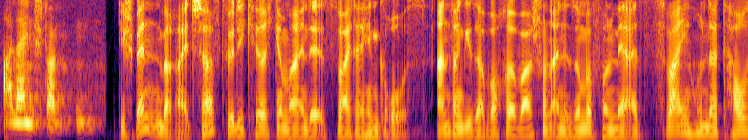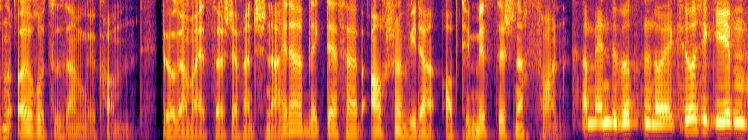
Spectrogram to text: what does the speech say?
allein standen. Die Spendenbereitschaft für die Kirchgemeinde ist weiterhin groß. Anfang dieser Woche war schon eine Summe von mehr als 200.000 Euro zusammengekommen. Bürgermeister Stefan Schneider blickt deshalb auch schon wieder optimistisch nach vorn. Am Ende wird es eine neue Kirche geben.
